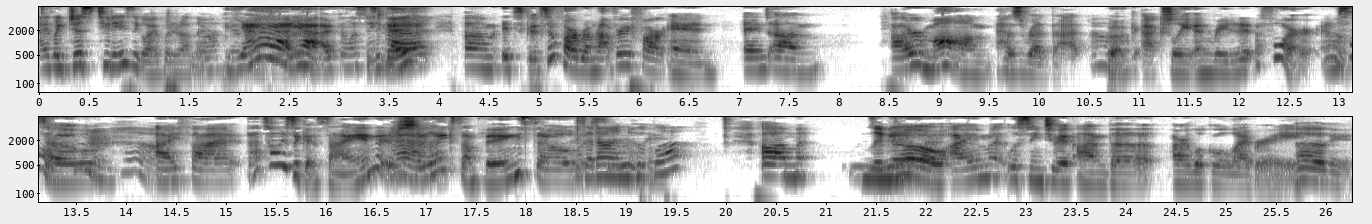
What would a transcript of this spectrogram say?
I like just two days ago I put it on there. Yeah, yeah. I've been listening Is to it that. Um, it's good so far, but I'm not very far in. And um, our mom has read that Oh. book actually and rated it a four. And Oh. so Hmm. I thought that's always a good sign if Yeah. she likes something. So Is that on Hoopla? um Libby? No, I'm listening to it on the our local library. Oh, okay.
